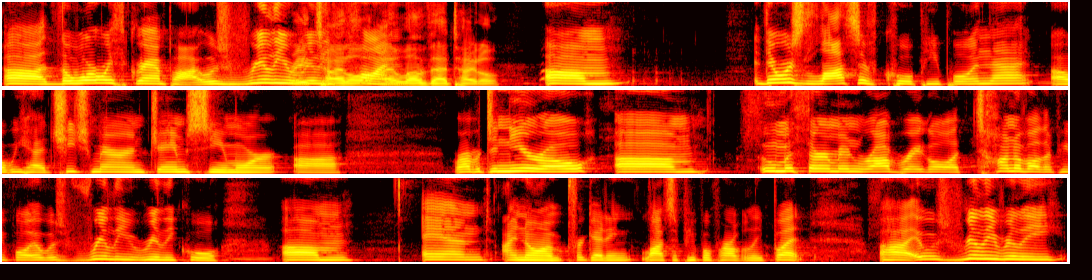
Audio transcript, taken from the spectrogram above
Uh, the War with Grandpa. It was really, Great really title. fun. I love that title. there was lots of cool people in that. Uh, we had Cheech Marin, Jane Seymour, uh, Robert De Niro, um, Uma Thurman, Rob Riggle, a ton of other people. It was really, really cool. Um, and I know I'm forgetting lots of people probably, but uh, it was really, really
